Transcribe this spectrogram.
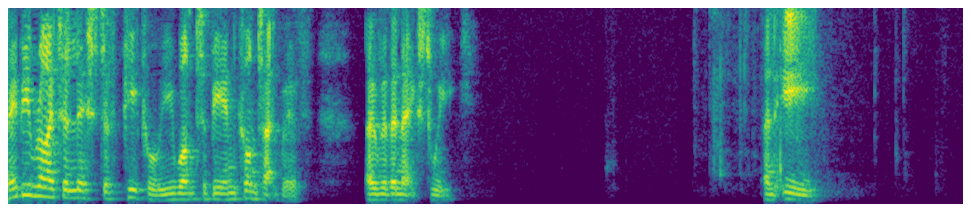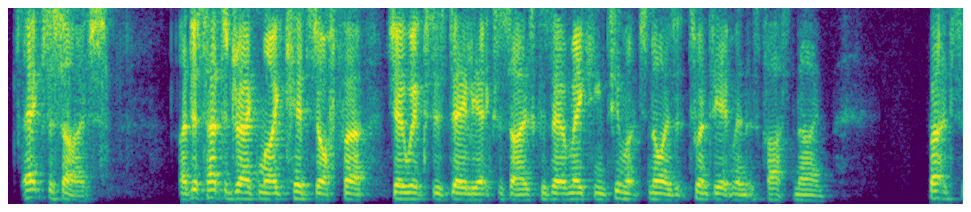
Maybe write a list of people you want to be in contact with over the next week. And E, exercise. I just had to drag my kids off uh, Joe Wicks's daily exercise because they were making too much noise at 28 minutes past nine. But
